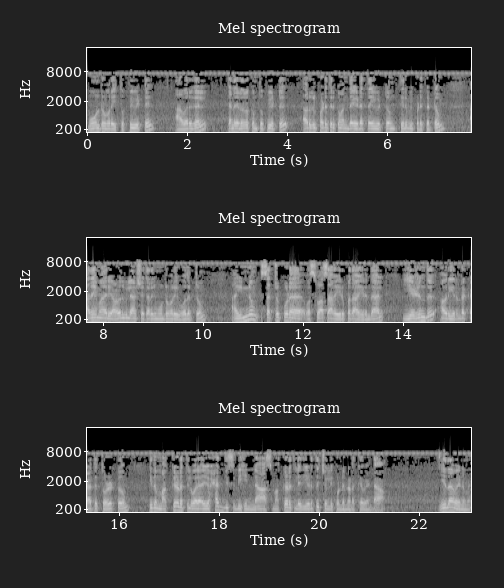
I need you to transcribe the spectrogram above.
மூன்று முறை துப்பிவிட்டு அவர்கள் தனது இடதுபக்கம் துப்பிவிட்டு அவர்கள் படுத்திருக்கும் அந்த இடத்தை விட்டும் திரும்பி படுக்கட்டும். அதே மாதிரி அழுதுபில்லா தரஞ்சு மூன்று முறை ஓதட்டும். இன்னும் சற்று கூட வஸ்வாசாக இருப்பதாக இருந்தால் எழுந்து அவர் இரண்ட காலத்தை தொழட்டும். இது மக்களிடத்தில் வர யுஹத்திஸ் பிஹின் நாஸ் மக்களிடத்தில் இது எடுத்து சொல்லிக் கொண்டு நடக்க வேண்டாம். இதுதான் வேணுமே.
